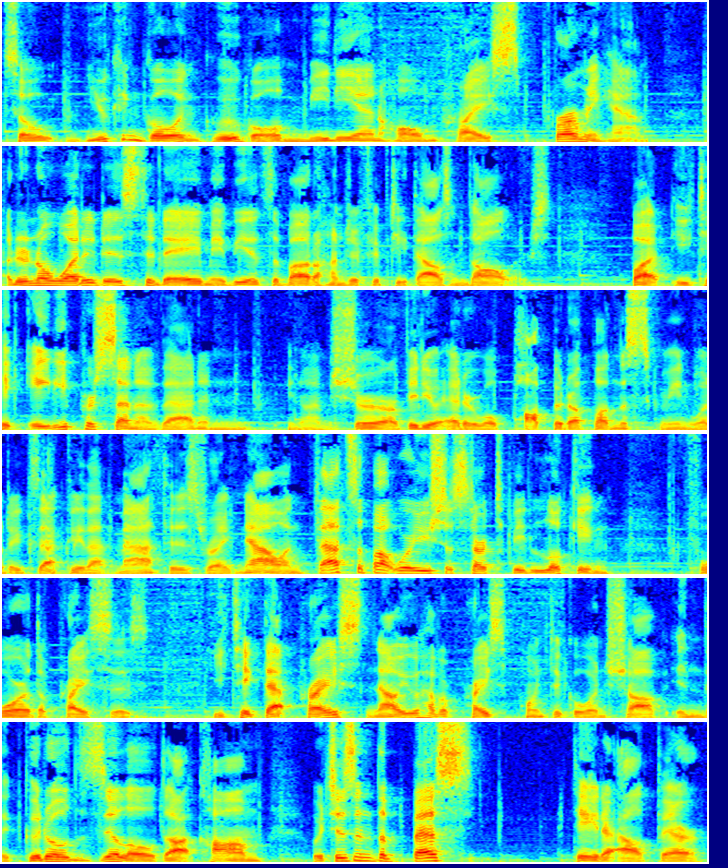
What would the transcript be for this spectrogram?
So, you can go and Google median home price Birmingham. I don't know what it is today, maybe it's about $150,000 but you take 80% of that and you know i'm sure our video editor will pop it up on the screen what exactly that math is right now. And that's about where you should start to be looking for the prices. You take that price now you have a price point to go and shop in the good old zillow.com which isn't the best data out there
